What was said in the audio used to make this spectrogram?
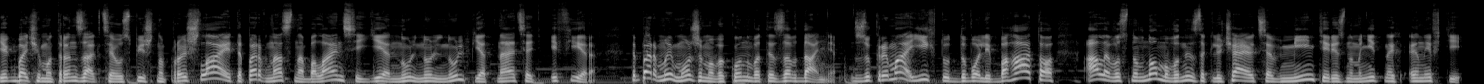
Як бачимо, транзакція успішно пройшла, і тепер в нас на балансі є 00015 ефіра. Тепер ми можемо виконувати завдання. Зокрема, їх тут доволі багато, але в основному вони заключаються в мінті різноманітних NFT.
